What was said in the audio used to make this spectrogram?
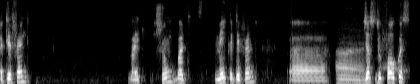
a different, like Shung, but make a different, uh, uh, just to focus.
